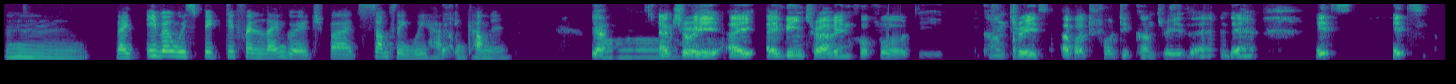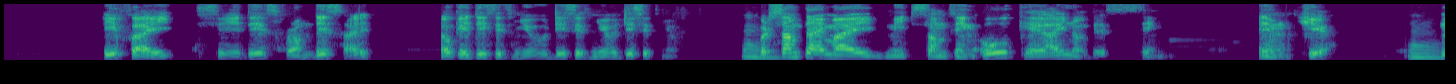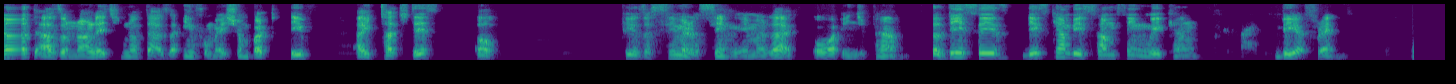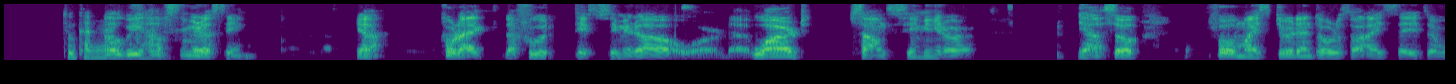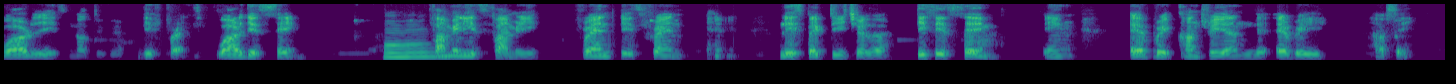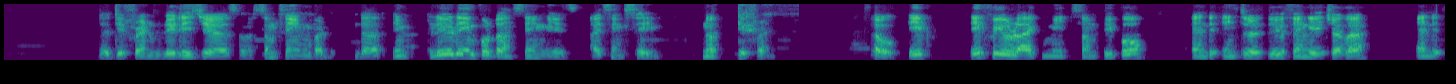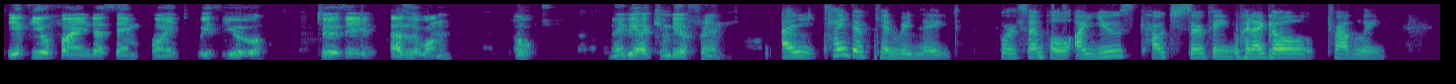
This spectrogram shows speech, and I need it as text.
mm. Like even we speak different language, but something we have Yeah. in common. Yeah. Oh, Actually, I I've been traveling for forty countries, about forty countries, and then it's it's if I see this from this side, okay, this is new, this is new, this is new. But mm, sometimes I meet something, okay, I know this thing in here. mm, not as a knowledge, not as a information, but if I touch this, oh, feels a similar thing in my life or in Japan. So this is this can be something we can be a friend. To connect. Oh, we have similar thing. Yeah. For like the food tastes similar or the word sounds similar. Yeah. So for my student also I say the word is not different. Word is same. Mhm. Family is family. Friend is friend. Respect each other. This is same in every country and every how say the different religious or something, but the im- really important thing is I think same, not different. So if if you like meet some people and introducing each other, and if you find the same point with you to the other one, oh, maybe I can be a friend. I kind of can relate. For example, I use couch surfing when I go traveling,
